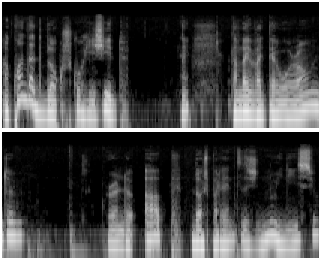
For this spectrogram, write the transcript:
A quantidade de blocos corrigido né, também vai ter o round, round up, dois parênteses no início.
